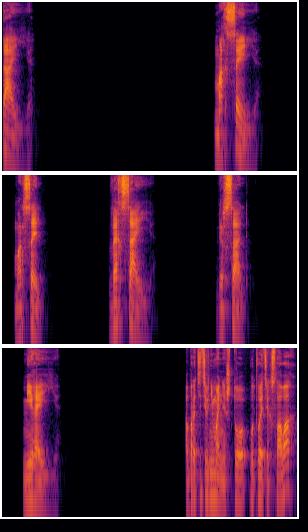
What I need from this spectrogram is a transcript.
Taille. Марсей. Марсель. Версаль. Версаль. Мирей. Обратите внимание, что вот в этих словах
